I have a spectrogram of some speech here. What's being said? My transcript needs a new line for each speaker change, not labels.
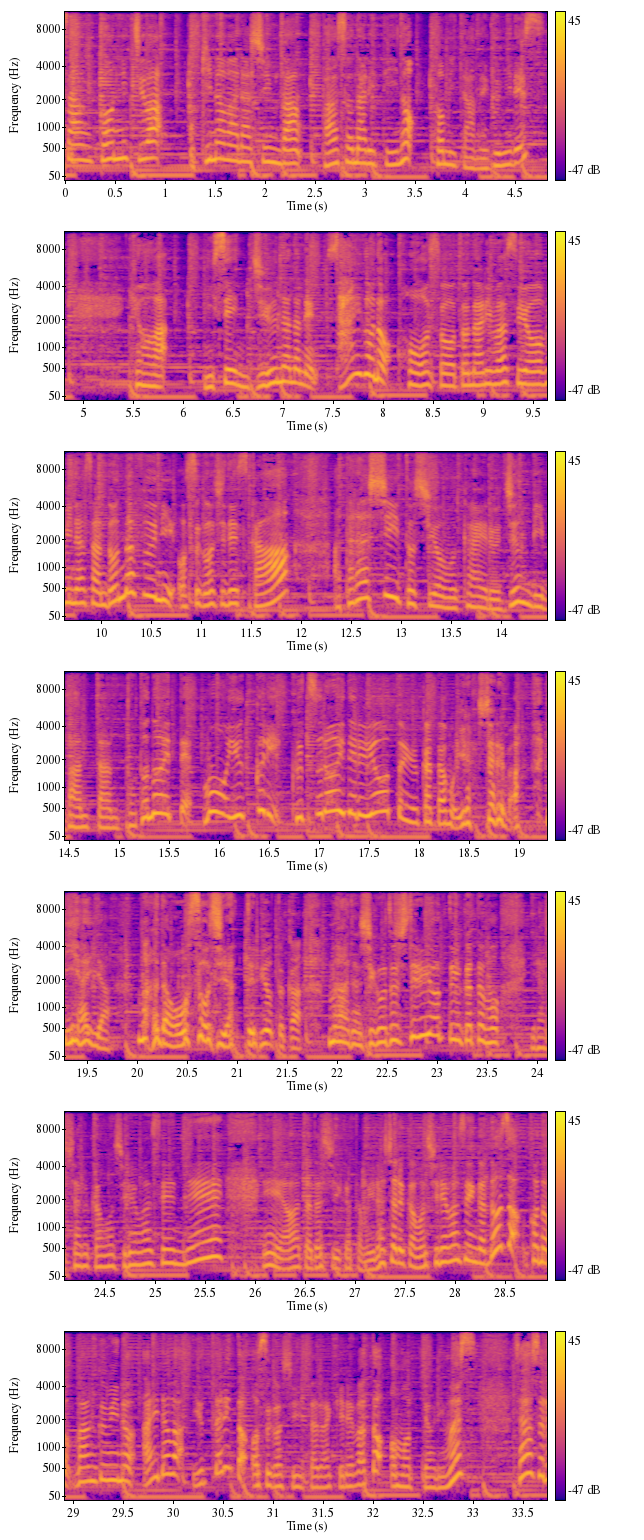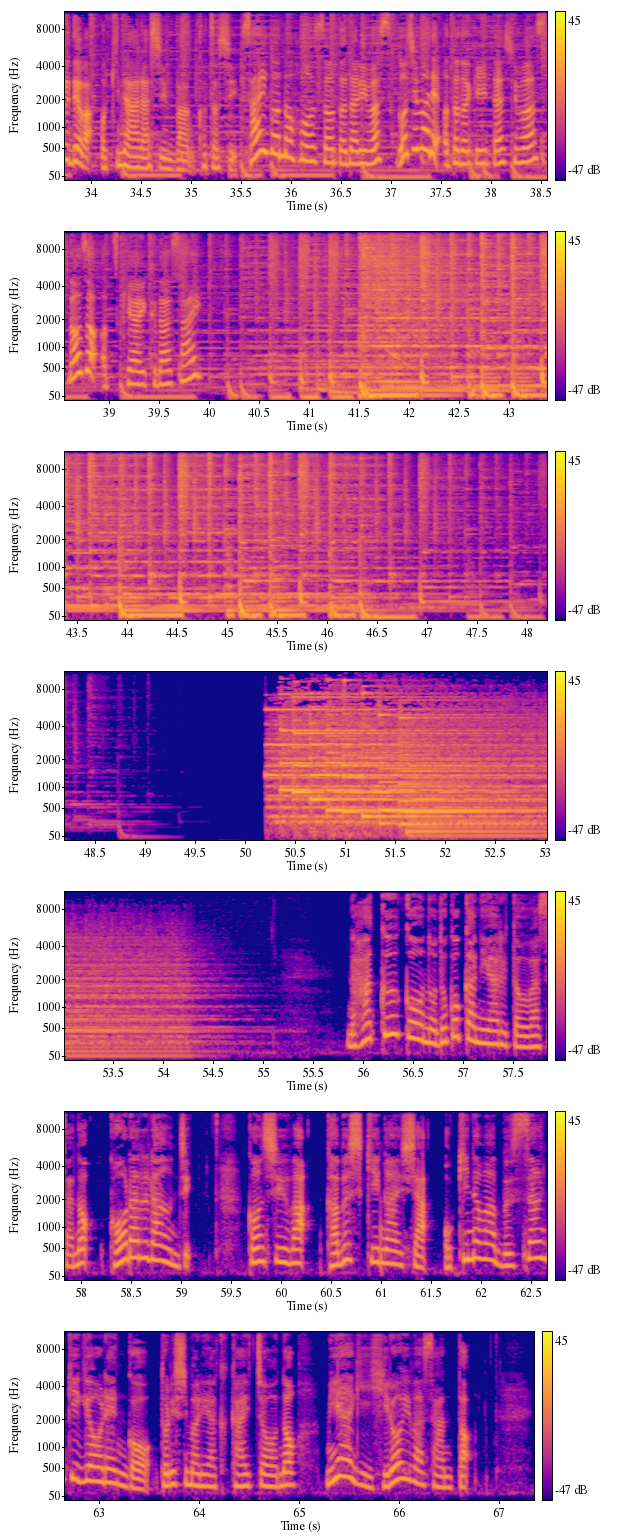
さんこんにちは。沖縄羅針盤パーソナリティの富田恵です。今日は2017年最後の放送となりますよ。皆さんどんな風にお過ごしですか？新しい年を迎える準備万端整えてもうゆっくりくつろいでるよという方もいらっしゃれば。いやいやまだ大掃除やってるよとかまだ仕事してるよという方もいらっしゃるかもしれませんね、えー、慌ただしい方もいらっしゃるかもしれませんがどうぞこの番組の間はゆったりとお過ごしいただければと思っております。さあそれでは沖縄羅針盤今年最後の放送となります。5時までお届けいたします。どうぞお付き合いください。港のどこかにあると噂のコーラルラウンジ。今週は株式会社沖縄物産企業連合取締役会長の宮城博岩さんと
